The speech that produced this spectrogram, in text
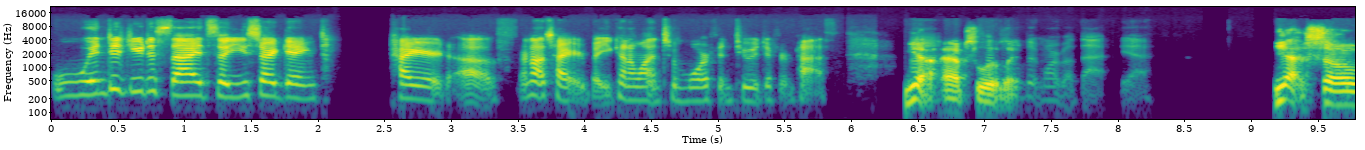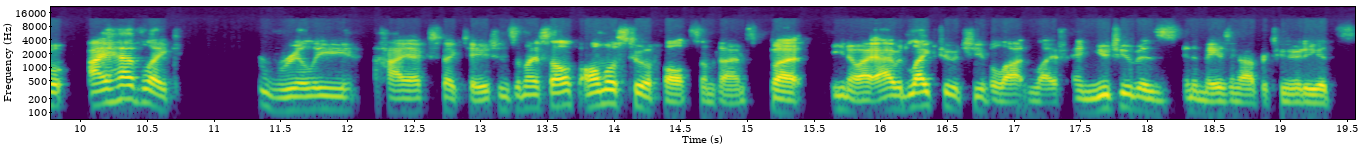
when did you decide? So you started getting t- tired of, or not tired, but you kind of wanted to morph into a different path. Yeah, Um, absolutely. A little bit more about that. Yeah. Yeah, so I have like really high expectations of myself, almost to a fault sometimes. But you know, I, I would like to achieve a lot in life, and YouTube is an amazing opportunity. It's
